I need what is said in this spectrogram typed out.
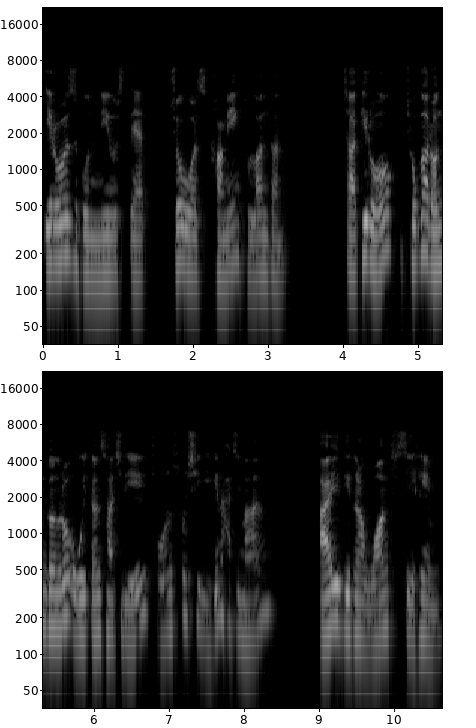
it was good news that Joe was coming to London. 자, 비록 조가 런던으로 오고 있다는 사실이 좋은 소식이긴 하지만 I did not want to see him.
